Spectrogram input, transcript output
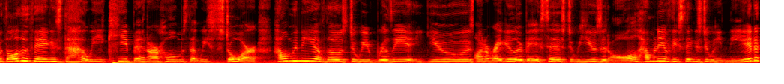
with all the things that we keep in our homes that we store, how many of those do we really use on a regular basis? Do we use it all? How many of these things do we need?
